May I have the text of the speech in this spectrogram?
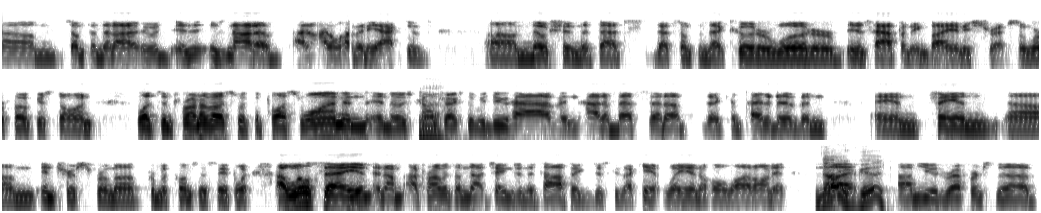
um, something that I it is not a. I don't have any active um, notion that that's that's something that could or would or is happening by any stretch. So we're focused on what's in front of us with the plus one and, and those contracts yeah. that we do have, and how to best set up the competitive and and fan um, interest from a from a Clemson standpoint. I will say, and, and i promise I'm not changing the topic just because I can't weigh in a whole lot on it. No, but, good. Um, you had referenced the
